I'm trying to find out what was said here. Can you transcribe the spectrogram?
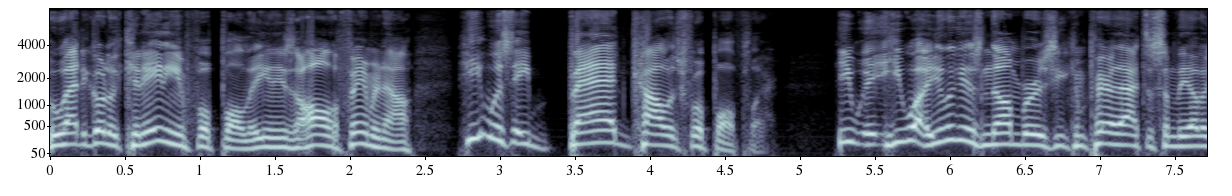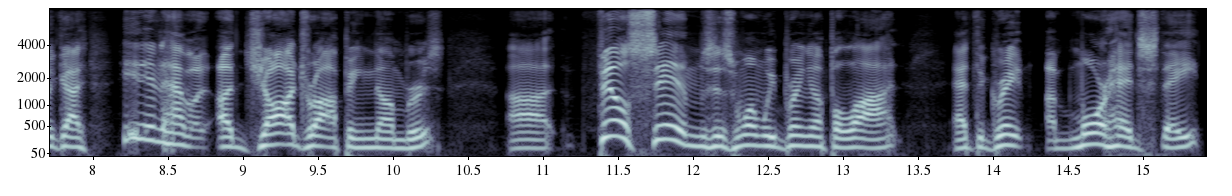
who had to go to the Canadian Football League and he's a Hall of Famer now, he was a bad college football player. He he was. You look at his numbers. You compare that to some of the other guys. He didn't have a, a jaw dropping numbers. Uh, Phil Simms is one we bring up a lot at the great Morehead State,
